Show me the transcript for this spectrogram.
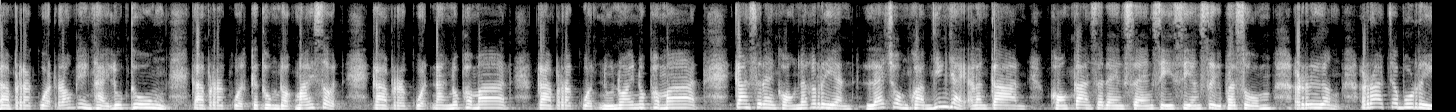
การประกวดร้องเพลงไทยลูกทุ่ง การประกวดกระทงดอกไม้สด การประกวดนางนพมาศการประกวดหนูน้อยนพมาศการแสดงของนักเรียนและชมความยิ่งใหญ่อลังการของการแสดงแสงสีเสียงสื่อผสม เรื่องราชบุรี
